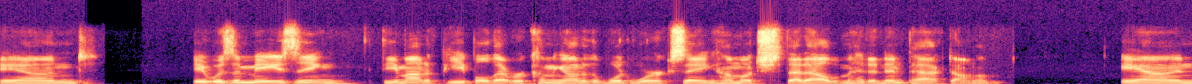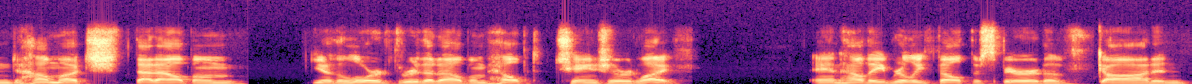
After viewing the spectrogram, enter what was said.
and it was amazing the amount of people that were coming out of the woodwork saying how much that album had an impact on them and how much that album, you know, the Lord through that album helped change their life and how they really felt the spirit of God and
